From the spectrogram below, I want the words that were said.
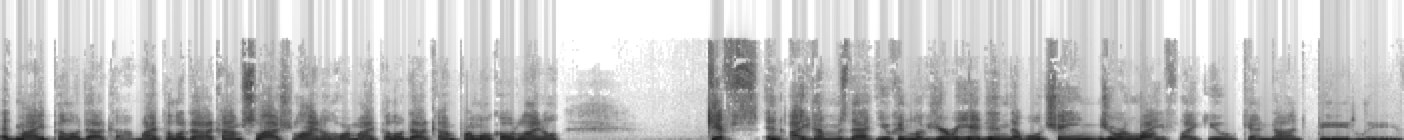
at mypillow.com. Mypillow.com slash Lionel or mypillow.com promo code Lionel. Gifts and items that you can luxuriate in that will change your life like you cannot believe.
